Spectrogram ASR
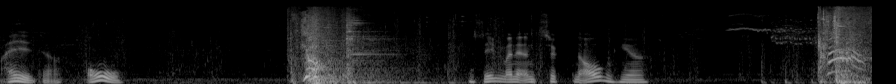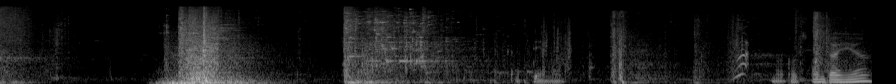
Alter. Oh. Was sehen meine entzückten Augen hier? Mal kurz runter hier.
